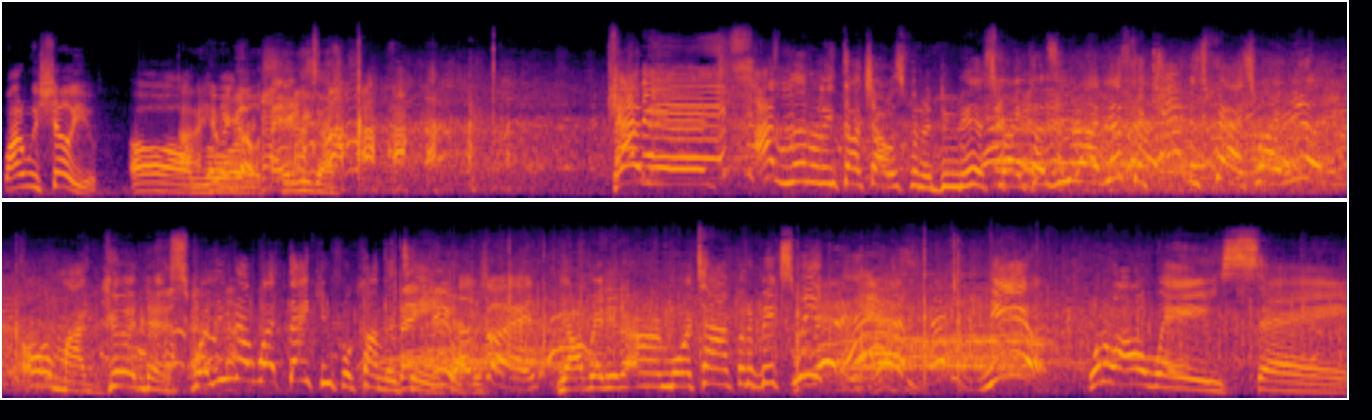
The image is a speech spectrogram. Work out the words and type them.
Why don't we show you? Oh, right, here we go. Here we go. Cabbage. I literally thought y'all was gonna do this, right? Because, you know, this the cabbage patch right here. Oh, my goodness. Well, you know what? Thank you for coming, Thank team. you. Of course. Y'all ready to earn more time for the big sweep? Neil, what do I always say?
